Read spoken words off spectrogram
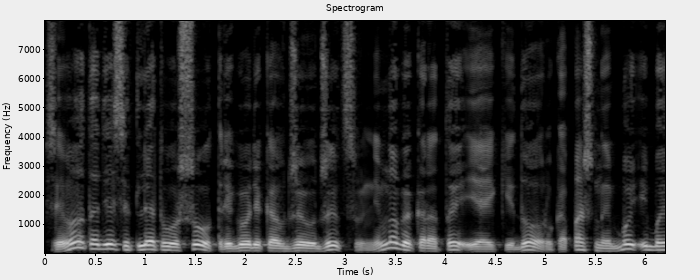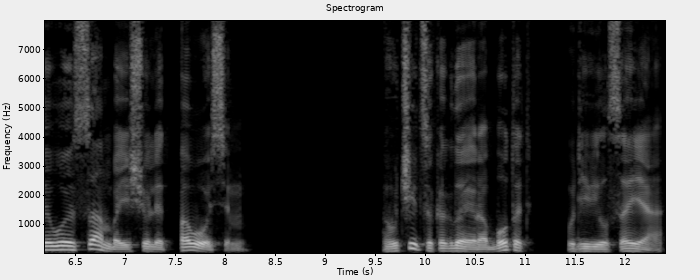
Всего-то десять лет в ушу, три годика в джиу-джитсу, немного карате и айкидо, рукопашный бой и боевое самбо еще лет по восемь. «Учиться когда и работать?» – удивился я.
